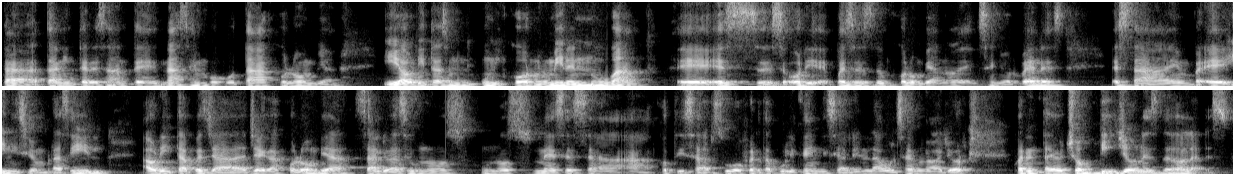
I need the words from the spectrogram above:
tan interesante, nace en Bogotá, Colombia, y ahorita es un unicornio. Miren, Nubank, eh, es, pues es de un colombiano del señor Vélez, está eh, inició en Brasil, ahorita pues ya llega a Colombia, salió hace unos, unos meses a, a, cotizar su oferta pública inicial en la Bolsa de Nueva York, 48 billones de dólares.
